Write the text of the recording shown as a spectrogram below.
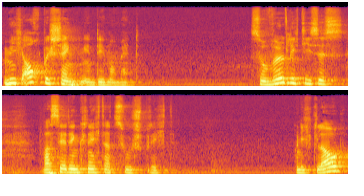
mich auch beschenken in dem Moment. So wirklich dieses, was er dem Knecht dazu spricht. Und ich glaube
